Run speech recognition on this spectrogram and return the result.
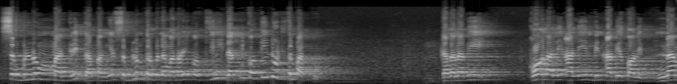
sebelum maghrib gampangnya sebelum terbenam matahari engkau sini dan engkau tidur di tempatku. Kata Nabi qala li Ali bin Abi Thalib nam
